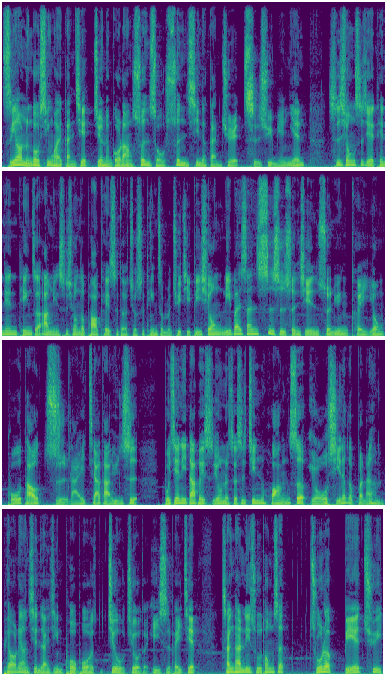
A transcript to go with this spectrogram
只要能够心怀感谢，就能够让顺手顺心的感觉持续绵延。师兄师姐天天听着阿明师兄的 podcast，就是听怎么趋吉避凶。礼拜三事事顺心顺运，可以用葡萄籽来加大运势。不建议搭配使用的则是金黄色，尤其那个本来很漂亮，现在已经破破旧旧的衣饰配件。参看隶书通胜。除了别去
